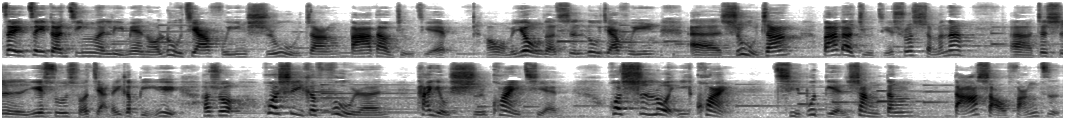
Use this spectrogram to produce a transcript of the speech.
在这段经文里面哦，路加福音十五章八到九节。好，我们用的是路加福音，呃，十五章八到九节，说什么呢？啊，这是耶稣所讲的一个比喻。他说，或是一个富人，他有十块钱，或是落一块，岂不点上灯，打扫房子，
